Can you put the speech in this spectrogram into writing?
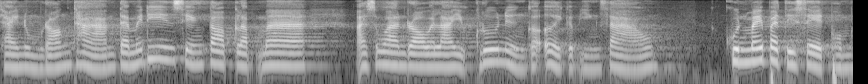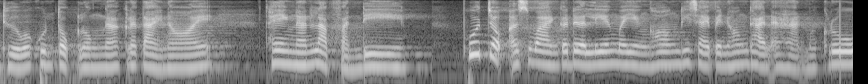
ชายหนุ่มร้องถามแต่ไม่ได้ยินเสียงตอบกลับมาอัสวานรอเวลาอยู่ครู่หนึ่งก็เอ่ยกับหญิงสาว คุณไม่ปฏิเสธ ผมถือว่าคุณตกลงนะกระต่ายน้อย ถ้าอย่างนั้นหลับฝันดี พูดจบอสวานก็เดินเลี่ยงมายังห้องที่ใช้เป็นห้องทานอาหารเมื่อครู่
